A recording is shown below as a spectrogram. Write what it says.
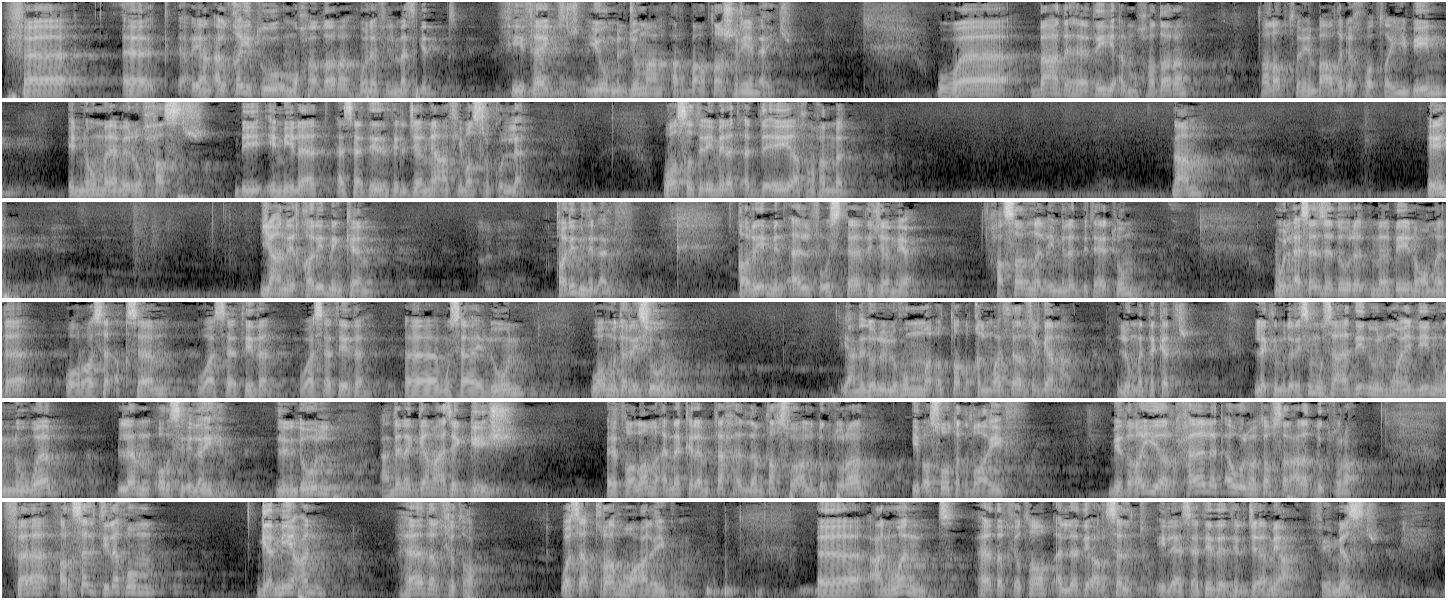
ف آه يعني ألقيت محاضرة هنا في المسجد. في فجر يوم الجمعة 14 يناير. وبعد هذه المحاضرة طلبت من بعض الإخوة الطيبين إن هم يعملوا حصر بإيميلات أساتذة الجامعة في مصر كلها. وصلت الإيميلات قد إيه يا أخ محمد؟ نعم؟ إيه؟ يعني قريب من كام؟ قريب من الألف. قريب من ألف أستاذ جامعي. حصرنا الإيميلات بتاعتهم. والأساتذة دولت ما بين عمداء ورؤساء أقسام وأساتذة وأساتذة مساعدون ومدرسون. يعني دول اللي هم الطبقة المؤثرة في الجامعة اللي هم الدكاترة. لكن المدرسين مساعدين والمعيدين والنواب لم أرسل إليهم لأن دول عندنا الجامعة زي الجيش. طالما أنك لم. لم تحصل على الدكتوراه يبقى صوتك ضعيف. بيتغير حالك أول ما تحصل على الدكتوراه. فأرسلت لهم جميعا هذا الخطاب وسأقرأه عليكم. آه عنونت هذا الخطاب الذي أرسلته إلى أساتذة الجامعة في مصر.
